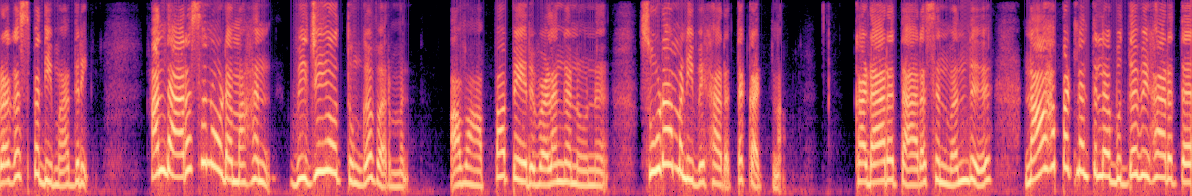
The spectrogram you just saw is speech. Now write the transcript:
பிரகஸ்பதி மாதிரி. அந்த அரசனோட மகன் விஜயோத்துங்க வர்மன். அவன் அப்பா பேர் விளங்கணும்னு சூடாமணி விகாரத்தை கட்டினான். கடாரத்த அரசன் வந்து நாகப்பட்டினத்துல புத்த விகாரத்தை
